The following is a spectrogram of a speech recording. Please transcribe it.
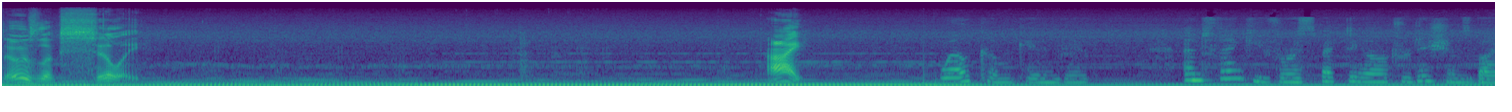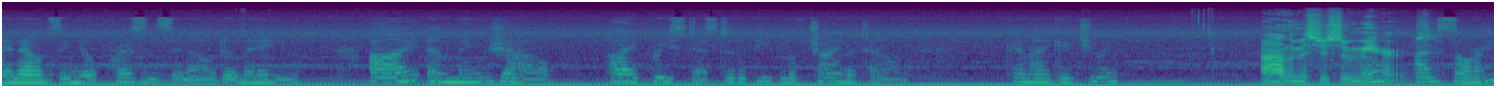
Those look silly. Hi. Welcome, Kindred. And thank you for respecting our traditions by announcing your presence in our domain. I am Ming Xiao, High Priestess to the people of Chinatown. Can I get you in? Ah, the Mistress of Mirrors. I'm sorry?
